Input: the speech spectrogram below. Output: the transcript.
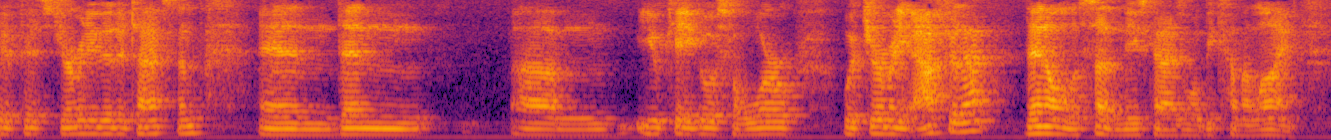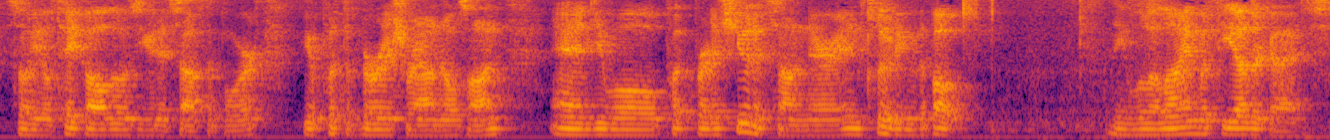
if it's Germany that attacks them, and then um, UK goes to war with Germany after that, then all of a sudden these guys will become aligned. So you'll take all those units off the board, you'll put the British roundels on, and you will put British units on there, including the boat. They will align with the other guys.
